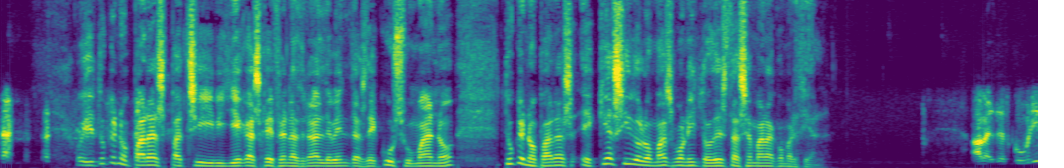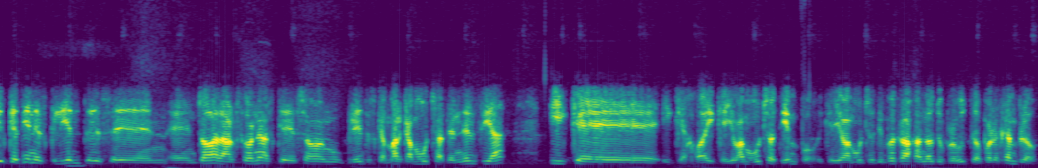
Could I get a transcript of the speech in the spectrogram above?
Oye, tú que no paras, Pachi Villegas, jefe nacional de ventas de Cusumano, tú que no paras, eh, ¿qué ha sido lo más bonito de esta semana comercial? A ver, descubrir que tienes clientes en, en todas las zonas que son clientes que marcan mucha tendencia y que y que joder, que llevan mucho tiempo y que llevan mucho tiempo trabajando tu producto. Por ejemplo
